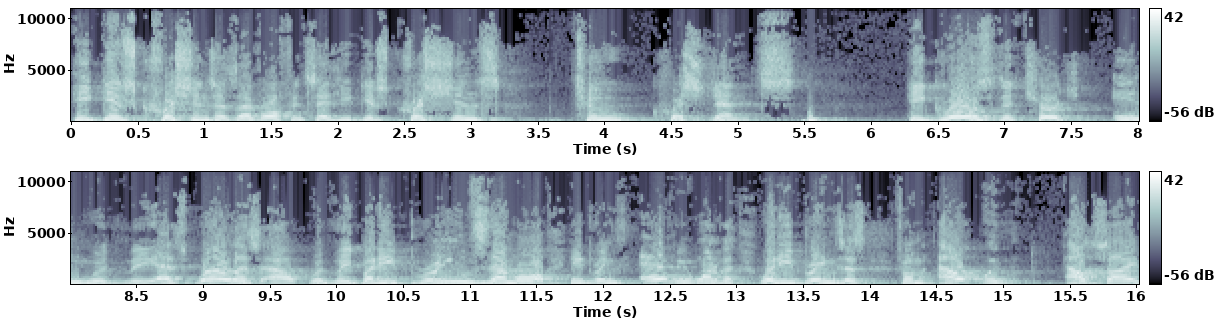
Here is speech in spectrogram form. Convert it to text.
He gives Christians, as I've often said, he gives Christians to Christians. He grows the church inwardly as well as outwardly, but He brings them all. He brings every one of us. When He brings us from outward, outside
